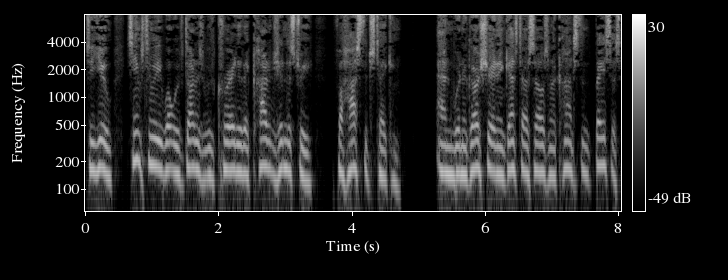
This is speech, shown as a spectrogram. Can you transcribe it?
to you, it seems to me what we've done is we've created a cottage industry for hostage taking. And we're negotiating against ourselves on a constant basis.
